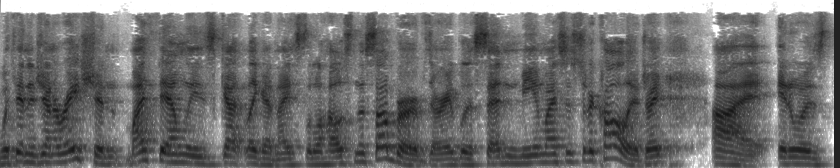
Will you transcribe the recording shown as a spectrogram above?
within a generation my family's got like a nice little house in the suburbs they're able to send me and my sister to college right uh, it was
